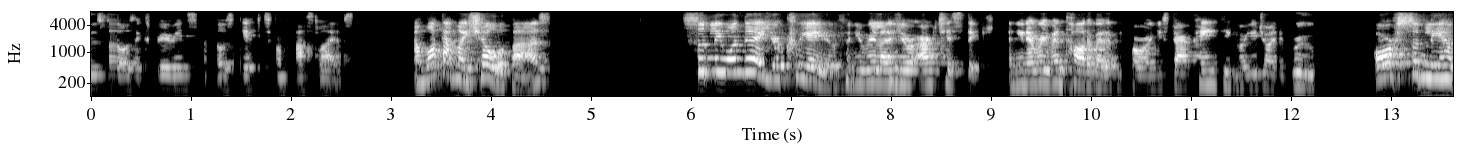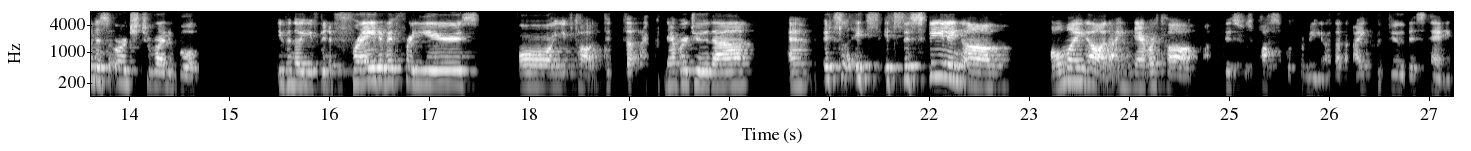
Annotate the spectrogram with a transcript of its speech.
use those experiences and those gifts from past lives? And what that might show up as, suddenly one day you're creative and you realize you're artistic and you never even thought about it before and you start painting or you join a group. Or suddenly you have this urge to write a book, even though you've been afraid of it for years, or you've thought that I could never do that. And it's it's it's this feeling of, oh my God, I never thought this was possible for me or that I could do this thing.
